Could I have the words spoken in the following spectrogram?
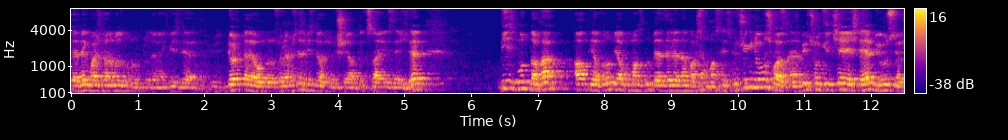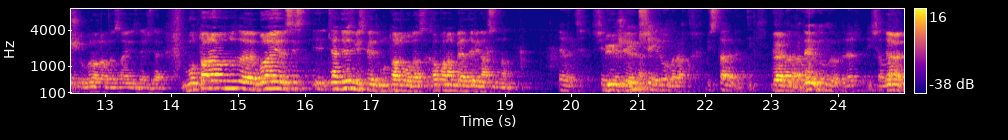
dernek başkanımız unuttu demek. Biz de biz dört tane olduğunu söylemişiz. Biz de bir şey yaptık sayın izleyiciler. Biz mutlaka altyapının yapılmasını beldelerden başlamasını istiyoruz. Çünkü nüfus fazla. Yani birçok ilçeye işte her nüfus yaşıyor buralarda sayın izleyiciler. Muhtarımız e, burayı siz e, kendiniz mi istediniz muhtarlık odası kapanan belde binasından? Evet. Şey, Büyükşehir'den. büyük şehir olarak biz talep ettik. Verdiler, değil mi? gördüler. İnşallah. Evet.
